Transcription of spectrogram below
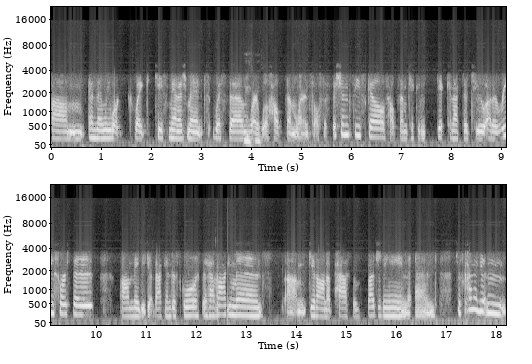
Um, and then we work like case management with them mm-hmm. where we'll help them learn self-sufficiency skills, help them kick in, get connected to other resources, um, maybe get back into school if they have documents, um, get on a path of budgeting and just kind of getting,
